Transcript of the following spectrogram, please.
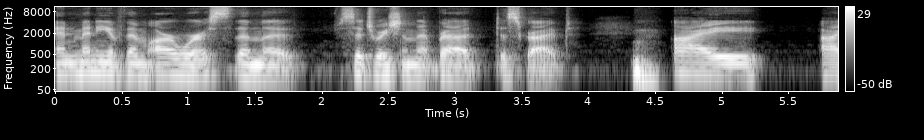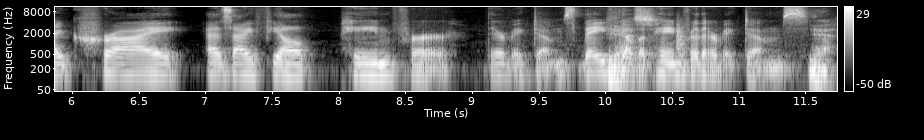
and many of them are worse than the situation that Brad described, mm-hmm. I, I cry as I feel pain for their victims. They feel Yes. the pain for their victims. Yeah.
